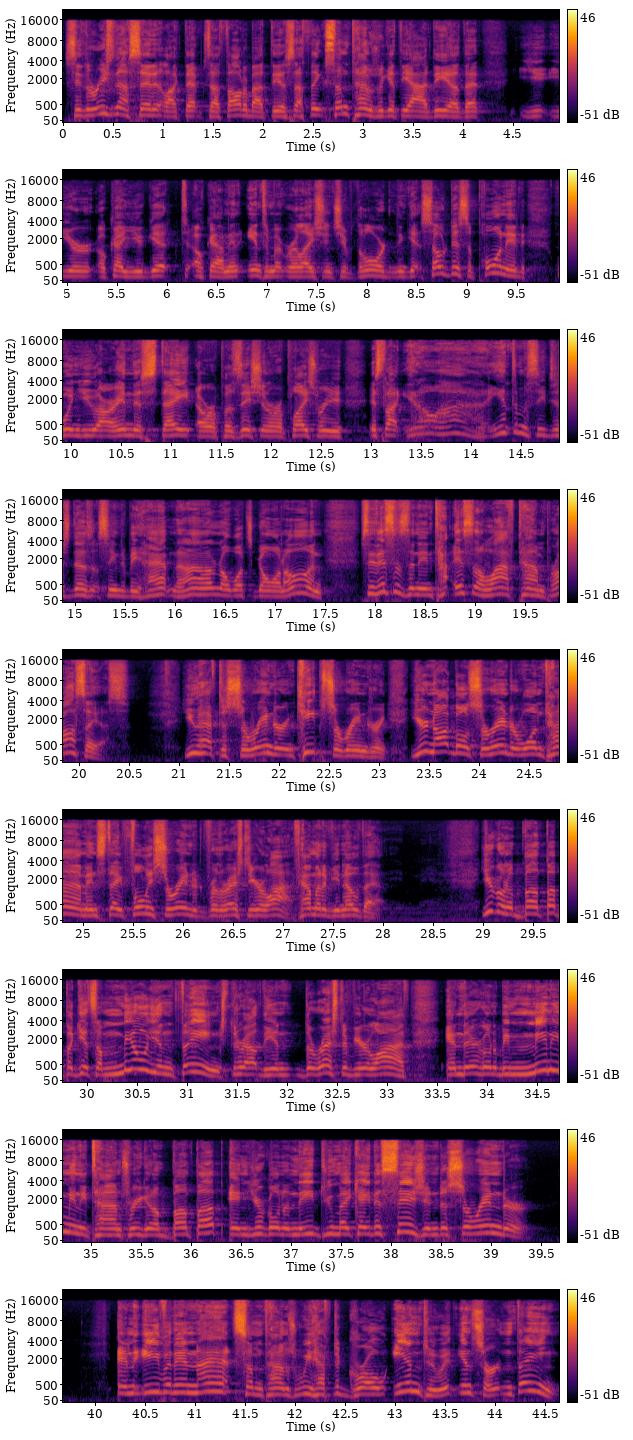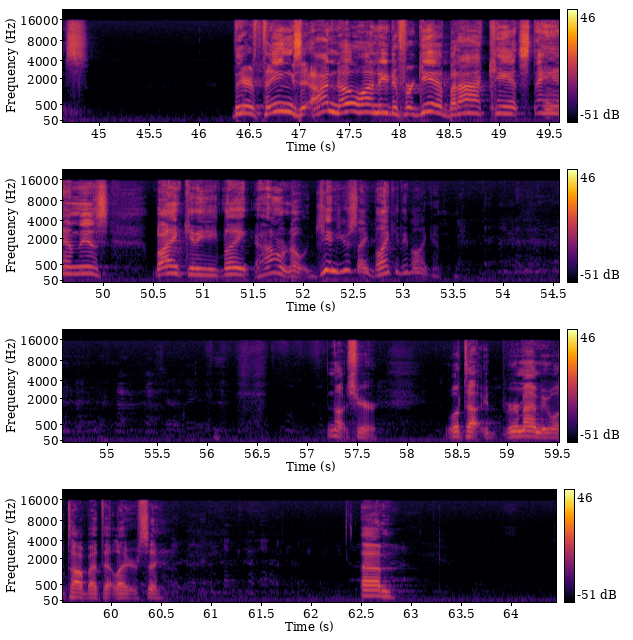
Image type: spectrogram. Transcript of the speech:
See, the reason I said it like that, because I thought about this, I think sometimes we get the idea that you, are okay, you get, okay, I'm in intimate relationship with the Lord, and you get so disappointed when you are in this state or a position or a place where you, it's like, you know, ah, intimacy just doesn't seem to be happening. I don't know what's going on. See, this is an entire, it's a lifetime process. You have to surrender and keep surrendering. You're not going to surrender one time and stay fully surrendered for the rest of your life. How many of you know that? You're going to bump up against a million things throughout the, the rest of your life. And there are going to be many, many times where you're going to bump up and you're going to need to make a decision to surrender. And even in that, sometimes we have to grow into it in certain things. There are things that I know I need to forgive, but I can't stand this blankety blank. I don't know. Can you say blankety blanket? Not sure. We'll talk. Remind me. We'll talk about that later. See. Um,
